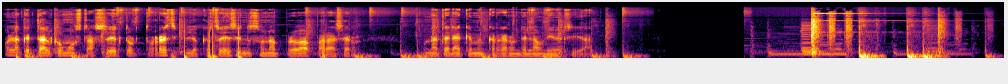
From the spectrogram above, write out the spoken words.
Hola, ¿qué tal? ¿Cómo estás? Soy Héctor Torres y lo que estoy haciendo es una prueba para hacer una tarea que me encargaron de la universidad.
